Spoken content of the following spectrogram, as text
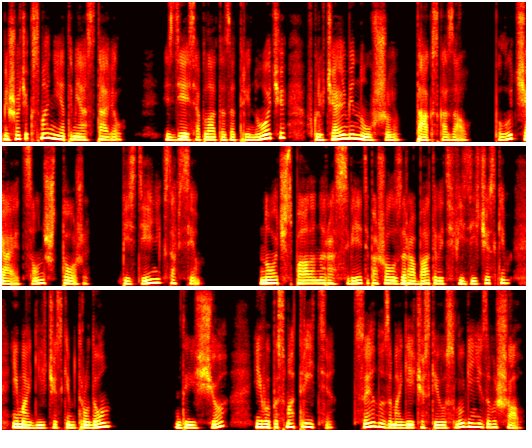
мешочек с монетами оставил. Здесь оплата за три ночи, включая минувшую. Так сказал. Получается, он что же, без денег совсем? Ночь спала на рассвете, пошел зарабатывать физическим и магическим трудом? Да еще, и вы посмотрите, цену за магические услуги не завышал.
